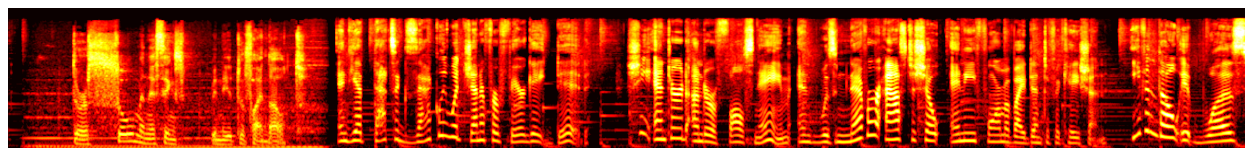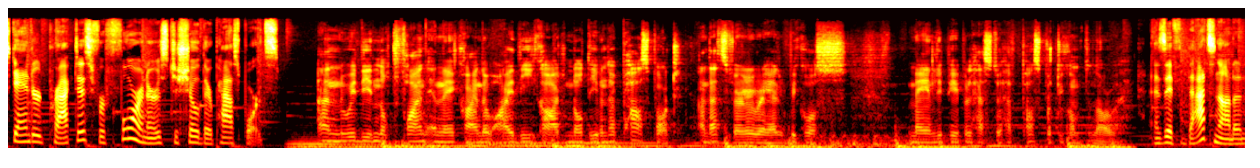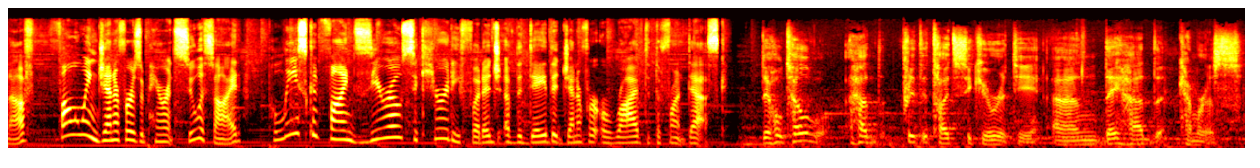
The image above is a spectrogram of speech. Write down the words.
There are so many things we need to find out. And yet, that's exactly what Jennifer Fairgate did. She entered under a false name and was never asked to show any form of identification, even though it was standard practice for foreigners to show their passports. And we did not find any kind of ID card, not even her passport. And that's very rare because mainly people has to have passport to come to Norway. As if that's not enough, following Jennifer's apparent suicide, police could find zero security footage of the day that Jennifer arrived at the front desk. The hotel had pretty tight security and they had cameras.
